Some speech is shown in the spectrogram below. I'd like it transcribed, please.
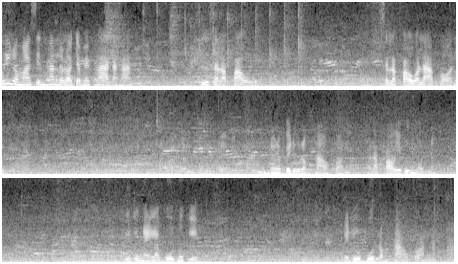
อุ้ยเรามาเซ็นทรัลแล้วเราจะไม่พลาดนะคะ ซื้อซาลาเปาซาลาเปาวลาพรแล้วเราไปดูรองเท้าก่อนซาลาเปาอย่าเพิ่งหมดนะอยู่ตรงไหนล่ะบูธเมื่อกี้ ไปดูบูธรองเท้าก่อนนะคะ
